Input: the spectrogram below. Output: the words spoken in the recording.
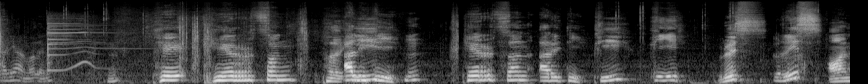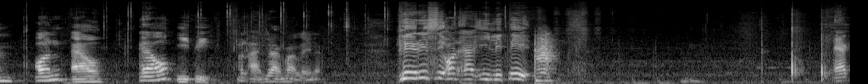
อันนี้อ่านว่าอะไรนะ personality personality P P RIS RIS on on L L E T มันอ่านยากมากเลยเนะ p r i s i on air e l i t y แอค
